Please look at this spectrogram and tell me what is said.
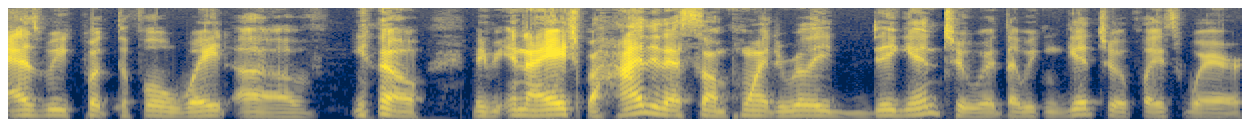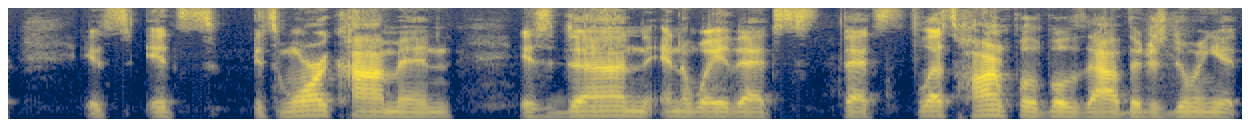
As we put the full weight of you know maybe nih behind it at some point to really dig into it that we can get to a place where it's it's it's more common it's done in a way that's that's less harmful of those out there just doing it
